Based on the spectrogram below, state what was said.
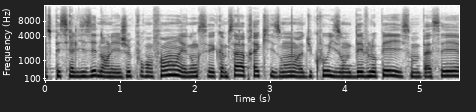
spécialisée dans les jeux pour enfants. Et donc, c'est comme ça, après, qu'ils ont, du coup, ils ont développé, ils sont passés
